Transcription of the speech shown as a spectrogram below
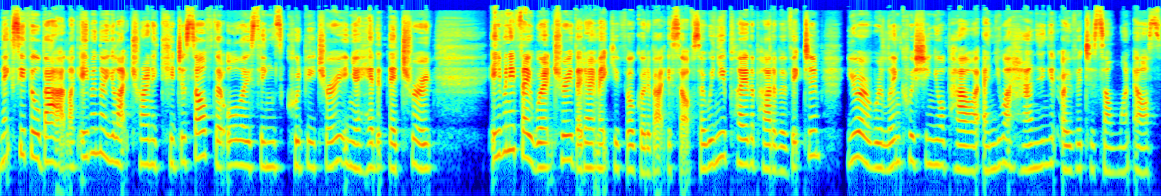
makes you feel bad. Like, even though you're like trying to kid yourself that all those things could be true in your head, that they're true, even if they weren't true, they don't make you feel good about yourself. So when you play the part of a victim, you are relinquishing your power and you are handing it over to someone else.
